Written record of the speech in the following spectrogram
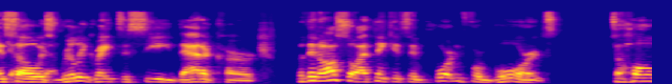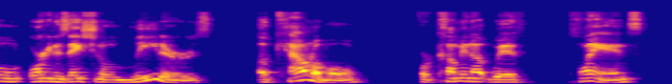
And yeah, so it's yeah. really great to see that occur. But then also, I think it's important for boards to hold organizational leaders accountable for coming up with plans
